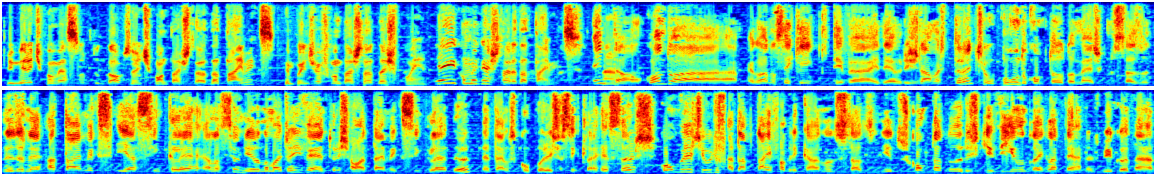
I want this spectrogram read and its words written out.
Primeiro a gente conversa sobre o Galveston, a gente contar a história da Timex, depois a gente vai contar a história da Espanha. E aí, como é que é a história da Timex? Então, quando a. Agora não sei quem que teve a ideia original, mas durante o boom do computador doméstico nos Estados Unidos, né? A Timex e a Sinclair elas se uniram numa joint venture chamada Timex Sinclair, né, Timex Corporation Sinclair Research, com o objetivo de adaptar e fabricar nos Estados Unidos os computadores que vinham da Inglaterra, os micro, na,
